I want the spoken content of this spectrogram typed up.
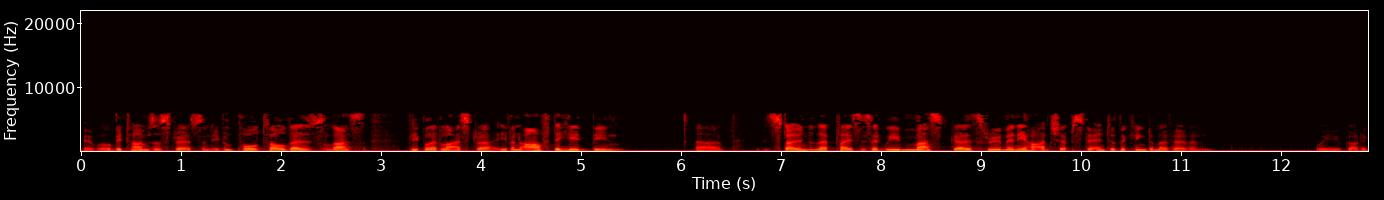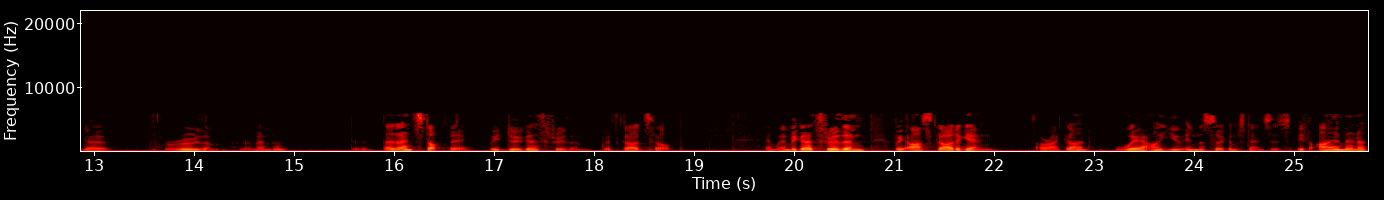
there will be times of stress, and even Paul told those people at Lystra, even after he'd been uh, stoned in that place, he said, We must go through many hardships to enter the kingdom of heaven. We've got to go through them, remember? They don't stop there. We do go through them with God's help. And when we go through them, we ask God again, All right, God, where are you in the circumstances? If I'm in a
